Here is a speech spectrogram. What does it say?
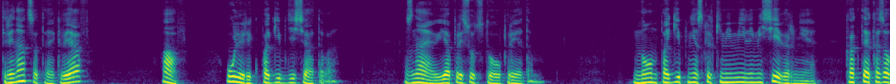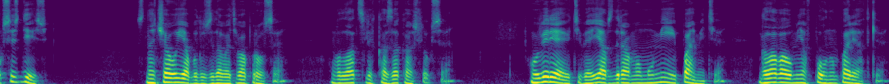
Тринадцатое, Квиаф? Ав. Ульрик погиб десятого. Знаю, я присутствовал при этом. Но он погиб несколькими милями севернее. Как ты оказался здесь? Сначала я буду задавать вопросы. Влад слегка закашлялся. Уверяю тебя, я в здравом уме и памяти. Голова у меня в полном порядке.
